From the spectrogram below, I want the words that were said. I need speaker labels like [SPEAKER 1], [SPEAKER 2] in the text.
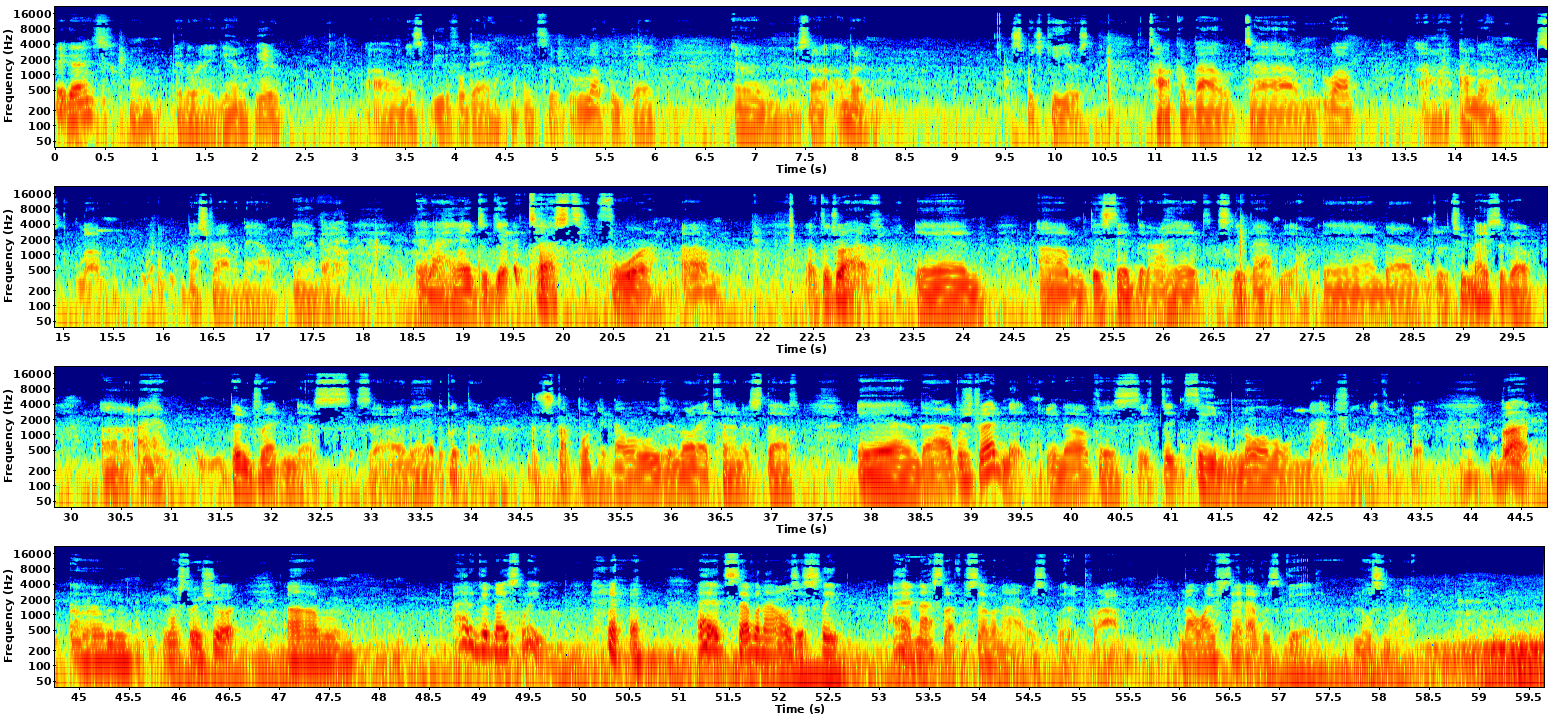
[SPEAKER 1] Hey guys, Billy Ray again here. On this beautiful day. It's a lovely day. Um, so I'm gonna switch gears, talk about, um, well, uh, I'm a uh, bus driver now. And uh, and I had to get a test for um, uh, the drive. And um, they said that I had sleep apnea and um, two nights ago uh, I have been dreading this, so they had to put the, the stuff on your nose and all that kind of stuff. And I was dreading it, you know, because it didn't seem normal, natural, that kind of thing. But, um, long story short, um, I had a good night's sleep. I had seven hours of sleep. I had not slept for seven hours with a problem. And my wife said I was good, no snoring.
